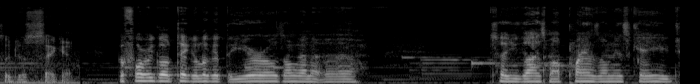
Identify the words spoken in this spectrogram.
So just a second. Before we go take a look at the Uros, I'm gonna uh, tell you guys my plans on this cage.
